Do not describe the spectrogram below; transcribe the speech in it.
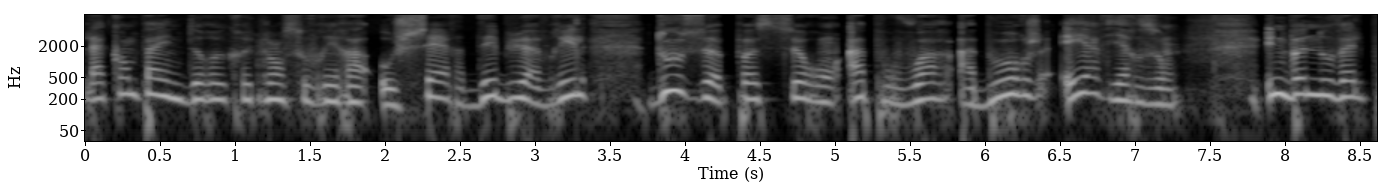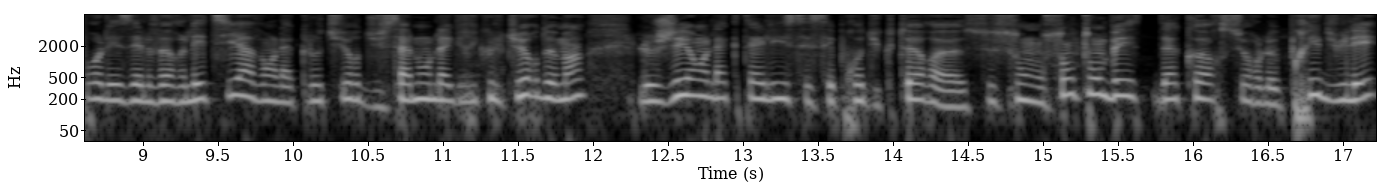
la campagne de recrutement s'ouvrira au Cher début avril. 12 postes seront à pourvoir à Bourges et à Vierzon. Une bonne nouvelle pour les éleveurs laitiers avant la clôture du Salon de l'agriculture demain. Le géant Lactalis et ses producteurs euh, se sont, sont tombés d'accord sur le prix du lait.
